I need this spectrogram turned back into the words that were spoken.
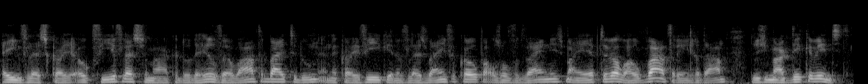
één fles kan je ook vier flessen maken door er heel veel water bij te doen. En dan kan je vier keer een fles wijn verkopen alsof het wijn is, maar je hebt er wel een hoop water in gedaan, dus je maakt dikke winst.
